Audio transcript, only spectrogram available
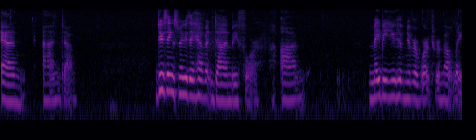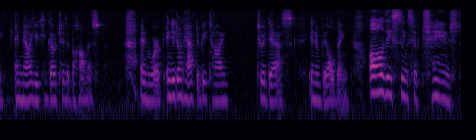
and and um, do things maybe they haven't done before. Um, maybe you have never worked remotely and now you can go to the Bahamas and work and you don't have to be tied to a desk in a building. All these things have changed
